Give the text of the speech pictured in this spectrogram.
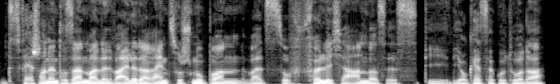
Das wäre schon interessant, mal eine Weile da reinzuschnuppern, weil es so völlig ja anders ist, die, die Orchesterkultur da.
